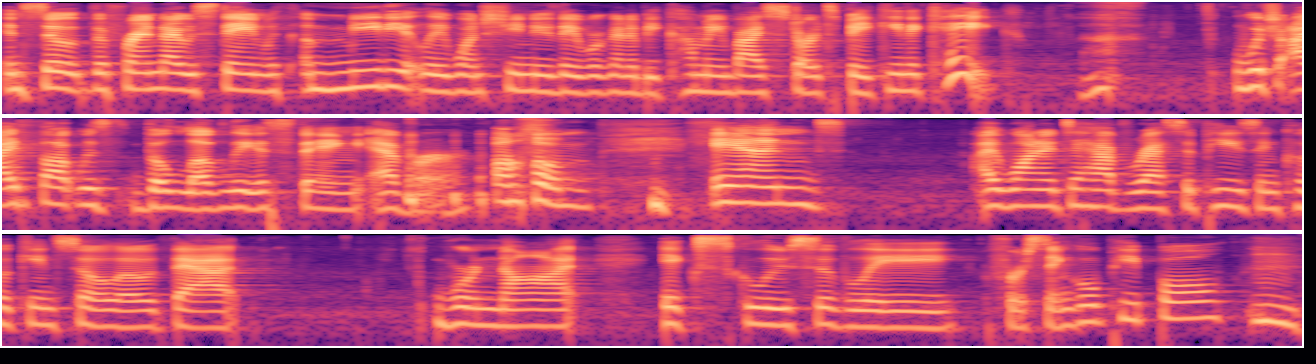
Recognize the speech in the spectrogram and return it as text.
And so the friend I was staying with immediately, when she knew they were going to be coming by, starts baking a cake. which I thought was the loveliest thing ever. um, and I wanted to have recipes in cooking solo that were not exclusively for single people. Mm.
